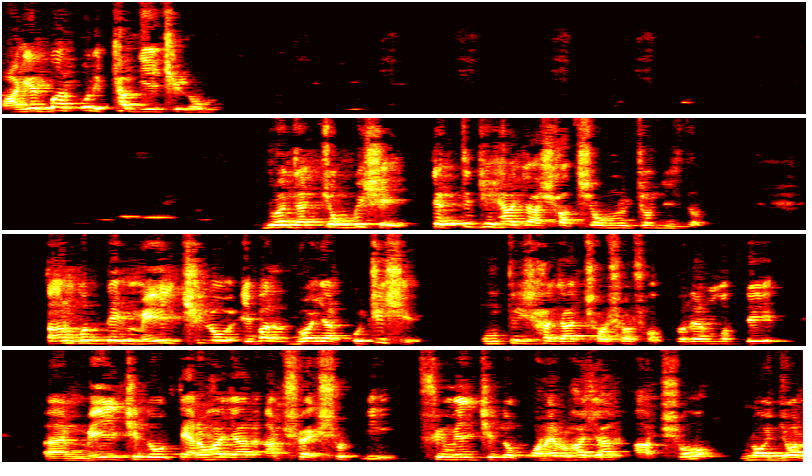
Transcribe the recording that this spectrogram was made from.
আগের বার পরীক্ষা দিয়েছিল। দু হাজার চব্বিশে তেত্রিশ হাজার সাতশো উনচল্লিশ জন। তার মধ্যে মেল ছিল এবার দু হাজার পঁচিশে। উনত্রিশ হাজার ছশো সত্তরের মধ্যে মেল ছিল তেরো হাজার আটশো একষট্টি ফিমেল ছিল পনেরো হাজার আটশো নয় জন।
